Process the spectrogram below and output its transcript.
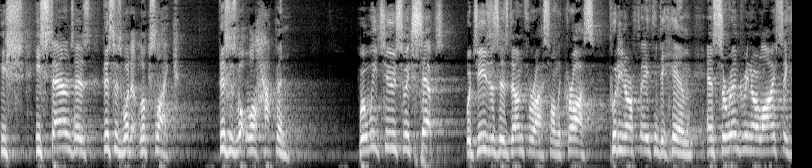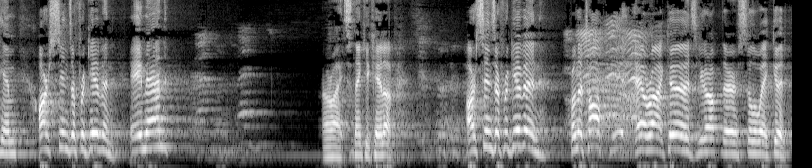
He, he stands as this is what it looks like. This is what will happen. When we choose to accept what Jesus has done for us on the cross, putting our faith into him and surrendering our lives to him, our sins are forgiven. Amen? Amen. All right. Thank you, Caleb. Our sins are forgiven from the top. Yeah, all right. Good. You're up there, still awake. Good.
